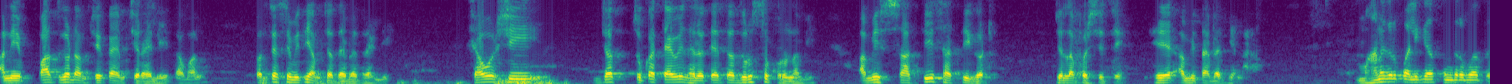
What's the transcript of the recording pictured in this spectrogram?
आणि पाच गट आमचे कायमचे राहिले आहेत आम्हाला. पंचायत समिती आमच्या ताब्यात राहिली. ह्या वर्षी ज्या चुका त्यावेळी झाल्या होत्या त्या दुरुस्त करून आम्ही आम्ही साती साती गट जिल्हा परिषदेचे हे आम्ही ताब्यात घेणार. महानगरपालिका संदर्भात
